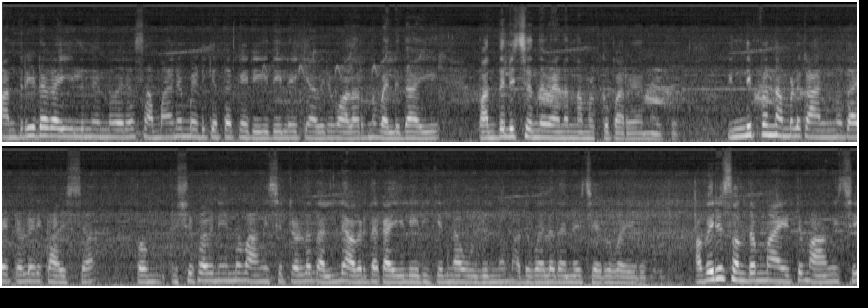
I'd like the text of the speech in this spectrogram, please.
മന്ത്രിയുടെ കയ്യിൽ നിന്ന് വരെ സമ്മാനം മേടിക്കത്തക്ക രീതിയിലേക്ക് അവർ വളർന്ന് വലുതായി. പന്തലിച്ചെന്ന് വേണം നമുക്ക് പറയാനായിട്ട്. ഇന്നിപ്പം നമ്മൾ കാണുന്നതായിട്ടുള്ളൊരു കാഴ്ച ഇപ്പം കൃഷിഭവനിൽ നിന്ന് വാങ്ങിച്ചിട്ടുള്ളതല്ല അവരുടെ കയ്യിലിരിക്കുന്ന ഉഴുന്നും അതുപോലെ തന്നെ ചെറുപയറും. അവർ സ്വന്തമായിട്ട് വാങ്ങിച്ച്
